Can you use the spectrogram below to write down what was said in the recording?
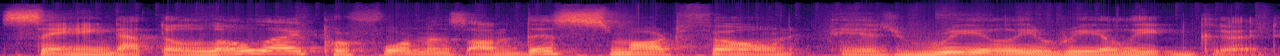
saying that the low light performance on this smartphone is really, really good.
